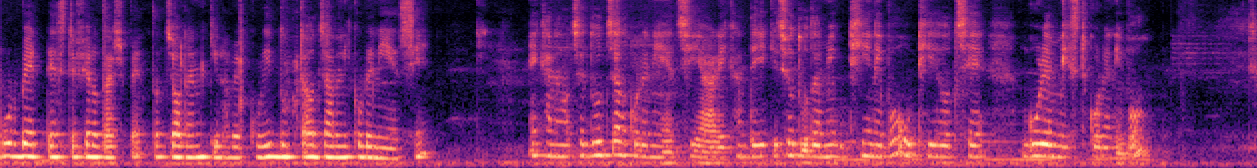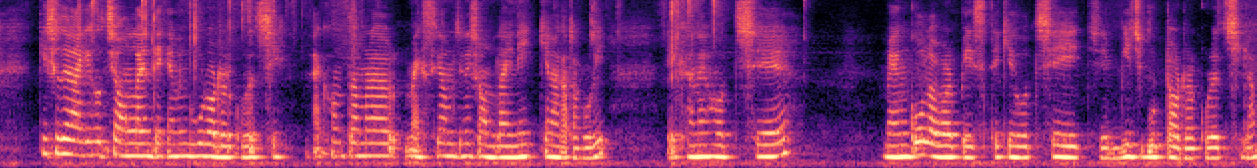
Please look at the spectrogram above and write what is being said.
পূর্বের টেস্টে ফেরত আসবে। তো চলেন কীভাবে করি, দুধটাও জালনি করে নিয়েছি। এখানে হচ্ছে দুধ জাল করে নিয়েছি আর এখান থেকে কিছু দুধ আমি উঠিয়ে নেব। উঠিয়ে হচ্ছে গুড়ে মিক্সড করে নিব। কিছুদিন আগে হচ্ছে অনলাইন থেকে আমি গুড় অর্ডার করেছি। এখন তো আমরা ম্যাক্সিমাম জিনিস অনলাইনেই কেনাকাটা করি। এখানে হচ্ছে ম্যাঙ্গো লাভার পেজ থেকে হচ্ছে এই যে বীজ গুড়টা অর্ডার করেছিলাম।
